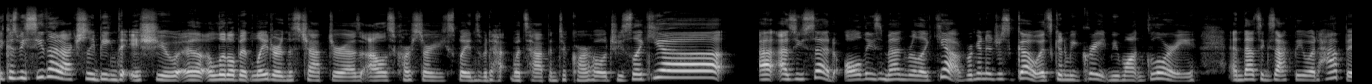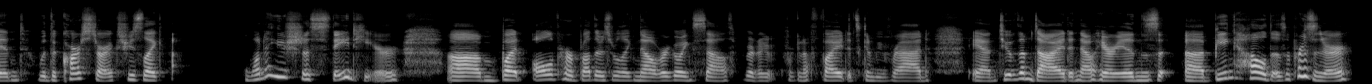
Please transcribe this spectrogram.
because we see that actually being the issue a, a little bit later in this chapter as Alys Karstark explains what ha- what's happened to Karhold. She's like, "Yeah, as you said, all these men were like, yeah, we're gonna just go. It's gonna be great. We want glory. And that's exactly what happened with the Karstarks. She's like, one of you should have stayed here. Um, but all of her brothers were like, no, we're going south. We're gonna, we're gonna fight. It's gonna be rad. And two of them died, and now Harrion's, uh, being held as a prisoner.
